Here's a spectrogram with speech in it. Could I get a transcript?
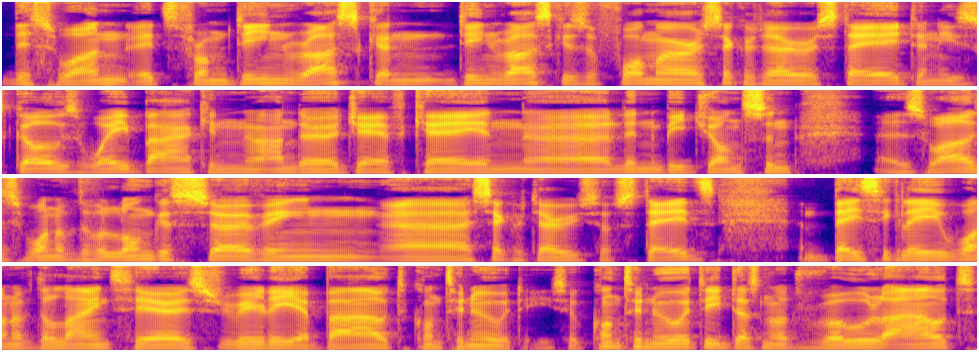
this one. It's from Dean Rusk, and Dean Rusk is a former Secretary of State, and he goes way back in under JFK and uh, Lyndon B. Johnson as well. He's one of the longest-serving uh, Secretaries of States. And basically, one of the lines here is really about continuity. So continuity does not rule out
